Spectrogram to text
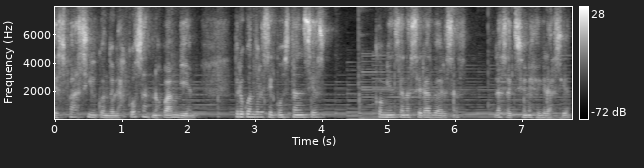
Es fácil cuando las cosas nos van bien, pero cuando las circunstancias comienzan a ser adversas, las acciones de gracia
